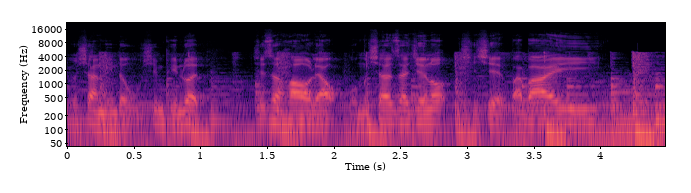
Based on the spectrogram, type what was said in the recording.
留下您的五星评论。杰森好好聊，我们下次再见喽，谢谢，拜拜。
